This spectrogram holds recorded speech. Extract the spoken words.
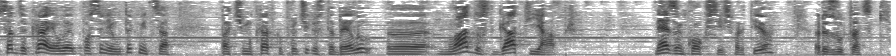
sad za kraj ove poslednje utakmica, pa ćemo kratko proći kroz tabelu, uh, Mladost Gat Jabr. Ne znam koliko si isprtio. Rezultatski.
